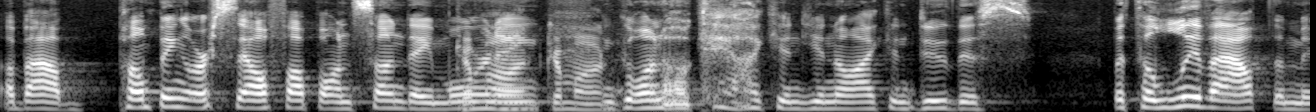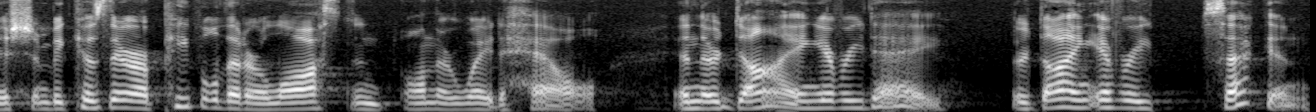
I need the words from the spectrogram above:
about pumping ourselves up on sunday morning come on. and going okay i can you know i can do this but to live out the mission because there are people that are lost and on their way to hell. And they're dying every day. They're dying every second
